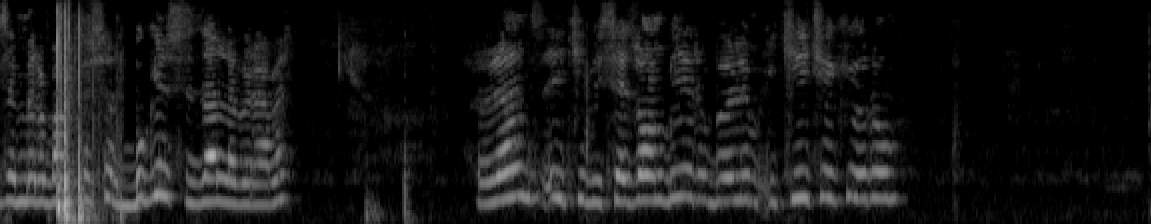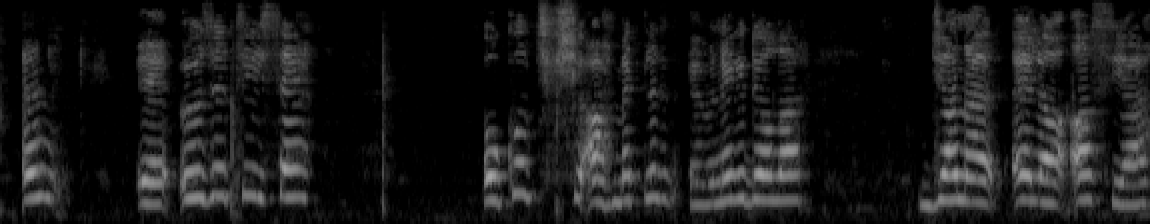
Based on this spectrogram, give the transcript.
Hepinize merhaba arkadaşlar. Bugün sizlerle beraber Rens ekibi sezon 1 bölüm 2'yi çekiyorum. En e, özeti ise okul çıkışı Ahmetlerin evine gidiyorlar. Caner, Ela, Asya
